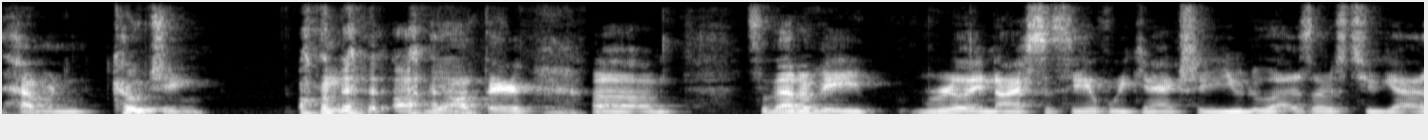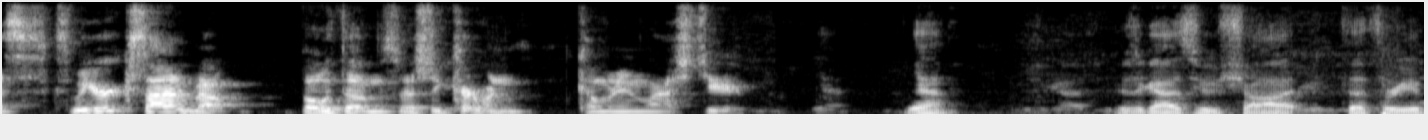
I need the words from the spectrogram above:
having coaching on the, yeah. out there. Um, so that'll be really nice to see if we can actually utilize those two guys because we were excited about both of them, especially Kerwin coming in last year. Yeah. There's the guys who shot the three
